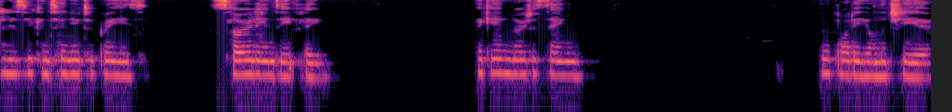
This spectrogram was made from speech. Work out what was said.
And as you continue to breathe slowly and deeply, Again, noticing your body on the chair,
